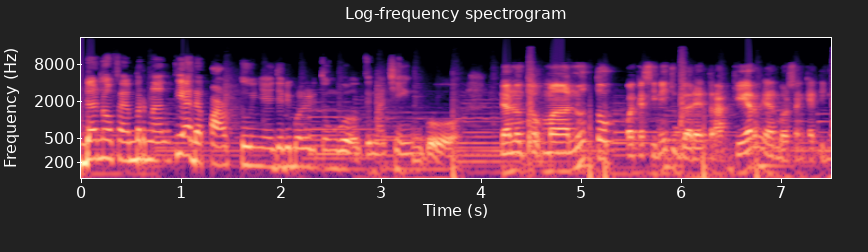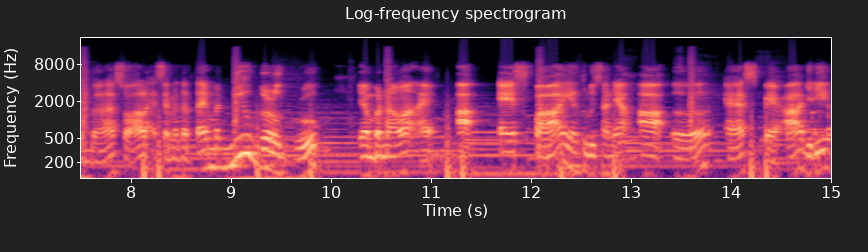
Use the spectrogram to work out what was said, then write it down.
Dan November nanti ada Part 2-nya, jadi boleh ditunggu Ultima Cinggu. Dan untuk menutup podcast ini juga ada yang terakhir yang barusan Katie ngebahas soal SM Entertainment New Girl Group yang bernama A- A- ESPA yang tulisannya A E S P A. Jadi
